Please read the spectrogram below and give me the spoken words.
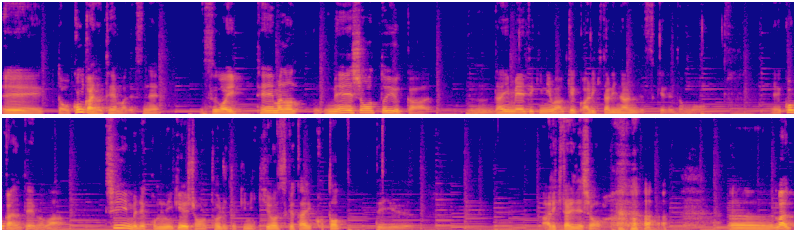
えー、っと今回のテーマですね。すごいテーマの名称というか、うん、題名的には結構ありきたりなんですけれどもえ今回のテーマはチームでコミュニケーションを取るときに気をつけたいことっていうありきたりでしょう。うんまあ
